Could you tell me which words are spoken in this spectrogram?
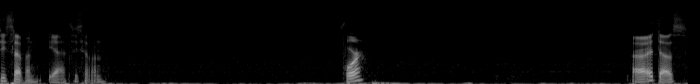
T7. Yeah, T7. Four? Uh, it does.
